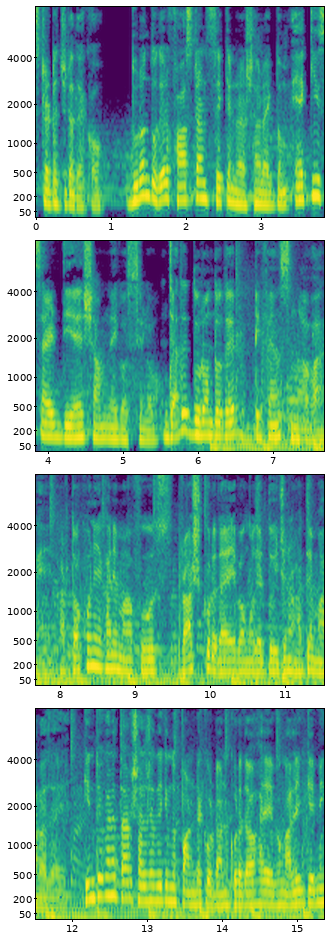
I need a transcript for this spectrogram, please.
স্ট্র্যাটেজিটা দেখো। দুরন্তদের ফার্স্ট অ্যান্ড সেকেন্ড রাশার একদম একই সাইড দিয়ে সামনে এগোচ্ছিল, যাতে দুরন্তদের ডিফেন্স না ভাঙে। আর তখনই এখানে মাহফুজ রাশ করে দেয় এবং ওদের দুইজনের হাতে মারা যায়। কিন্তু এখানে তার সাথে সাথে কিন্তু পান্ডাকেও ডান করে দেওয়া হয় এবং আলিফ গেমিং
